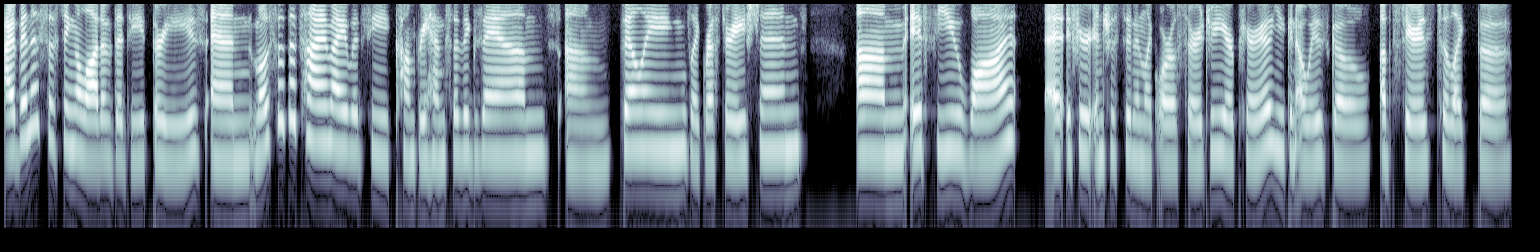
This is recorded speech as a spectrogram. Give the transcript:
i've been assisting a lot of the d3s and most of the time i would see comprehensive exams um, fillings like restorations. Um, if you want eh, if you're interested in like oral surgery or perio you can always go upstairs to like the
